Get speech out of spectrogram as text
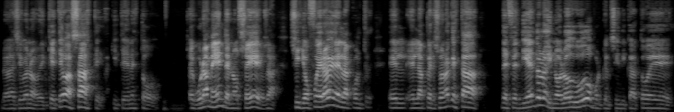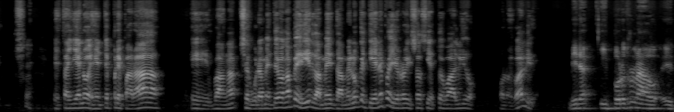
Le van a decir, bueno, ¿en qué te basaste? Aquí tienes todo. Seguramente, no sé. O sea, si yo fuera la, la persona que está defendiéndolo, y no lo dudo, porque el sindicato es, está lleno de gente preparada, eh, van a, seguramente van a pedir, dame, dame lo que tienes para yo revisar si esto es válido o no es válido. Mira, y por otro lado, eh,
